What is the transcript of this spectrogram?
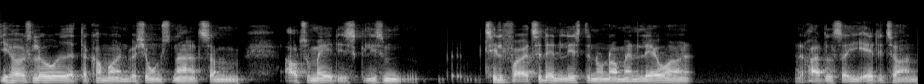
De har også lovet, at der kommer en version snart, som automatisk ligesom øh, tilføjer til den liste nu, når man laver rettelser i editoren.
